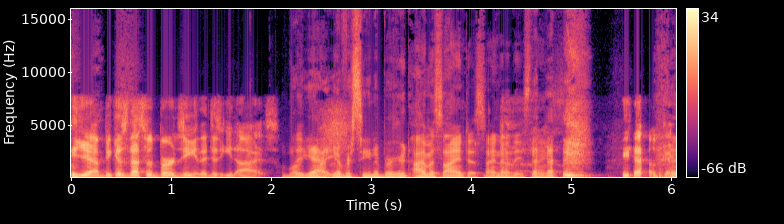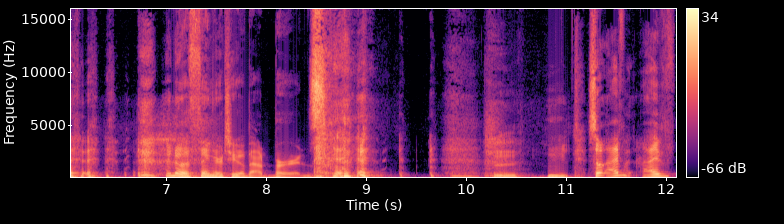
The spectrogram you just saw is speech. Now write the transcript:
yeah, because that's what birds eat. They just eat eyes. Well, yeah, you ever seen a bird? I'm a scientist. I know these things. Yeah, okay. I know a thing or two about birds. Hmm. So I've I've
